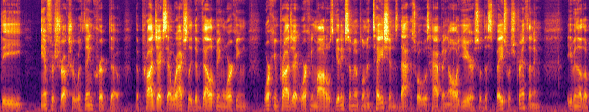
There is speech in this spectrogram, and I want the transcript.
the infrastructure within crypto the projects that were actually developing working working project working models getting some implementations that's what was happening all year so the space was strengthening even though the,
